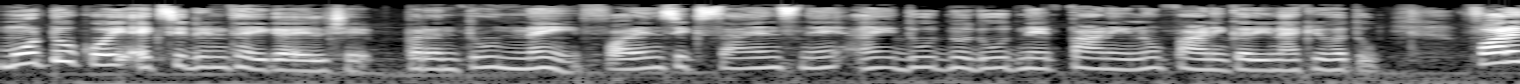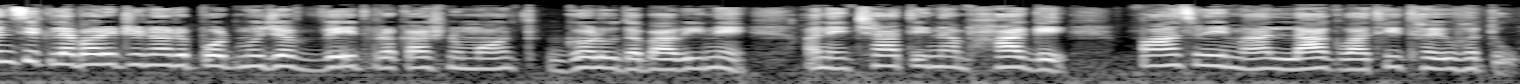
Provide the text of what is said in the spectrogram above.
મોટું કોઈ એક્સિડન્ટ થઈ ગયેલ છે. પરંતુ નહીં ફોરેન્સિક સાયન્સને અહીં દૂધનું દૂધને પાણીનું પાણી કરી નાખ્યું હતું. ફોરેન્સિક લેબોરેટરીના રિપોર્ટ મુજબ વેદ પ્રકાશનું મોત ગળું દબાવીને અને છાતીના ભાગે પાંસળીમાં લાગવાથી થયું હતું.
